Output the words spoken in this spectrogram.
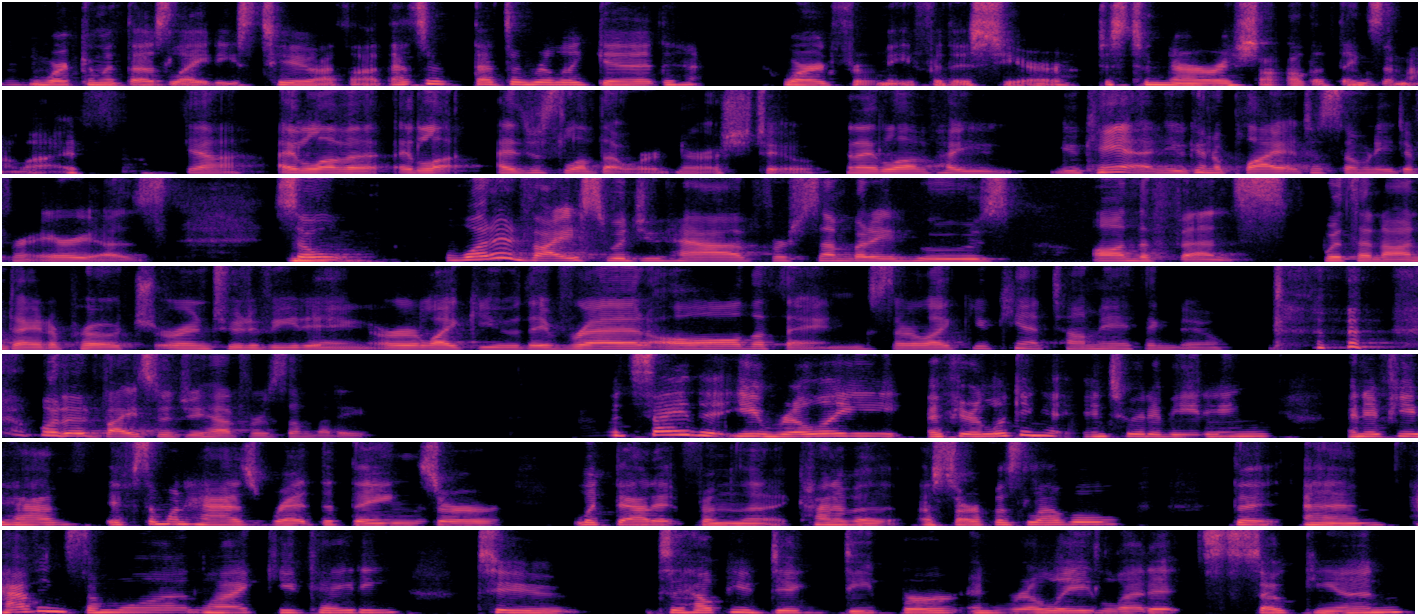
mm-hmm. working with those ladies too. I thought that's a that's a really good word for me for this year, just to nourish all the things in my life. Yeah, I love it. I love I just love that word nourish too. And I love how you you can you can apply it to so many different areas. So mm-hmm. what advice would you have for somebody who's on the fence with a non-diet approach or intuitive eating or like you they've read all the things they're like you can't tell me anything new what advice would you have for somebody I would say that you really, if you're looking at intuitive eating, and if you have, if someone has read the things or looked at it from the kind of a, a surface level, that um, having someone like you, Katie, to to help you dig deeper and really let it soak in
